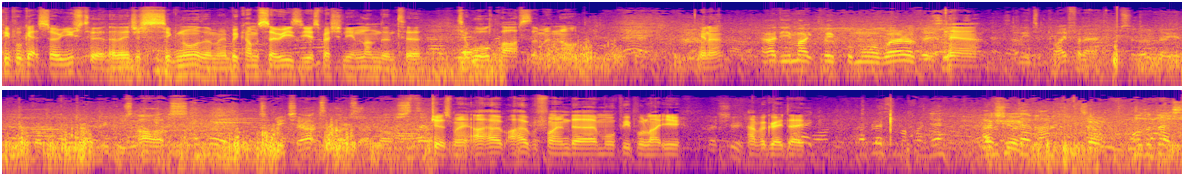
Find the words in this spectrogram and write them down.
people get so used to it that they just ignore them. It becomes so easy, especially in London, to, to walk past them and not, you know? How do you make people more aware of it? Yeah. They need to play for that, absolutely. And you've got to compel people's hearts to reach out to those that are lost. Cheers, mate. I hope I hope we find uh, more people like you. Bless. Have a great day. God bless you, my friend, yeah? Have a good day, man. All the best.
